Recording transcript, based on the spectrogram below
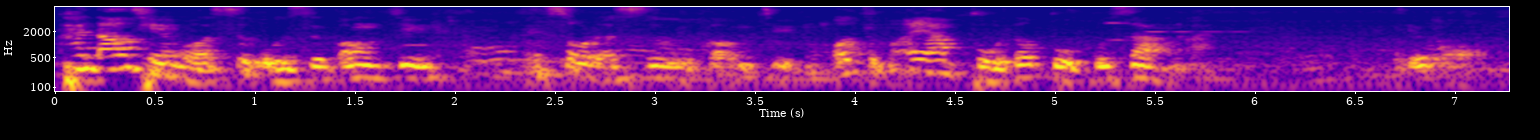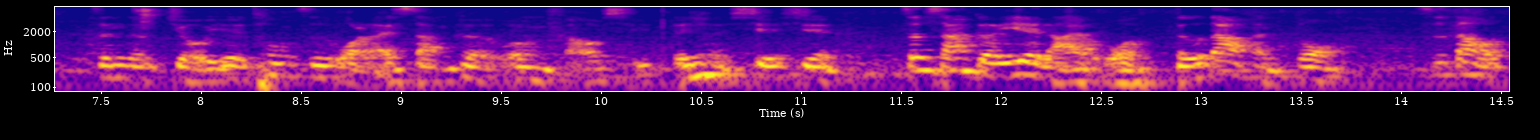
开刀前我是五十公斤，瘦了十五公斤，我怎么样补都补不上来，结果。”真的九月通知我来上课，我很高兴，也很谢谢。这三个月来，我得到很多，知道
